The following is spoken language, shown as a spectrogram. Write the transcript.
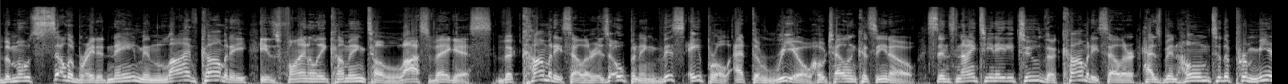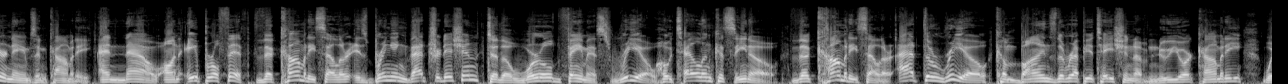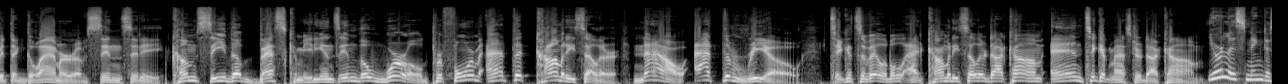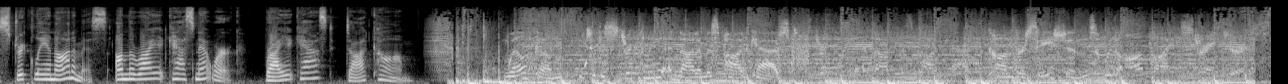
The most celebrated name in live comedy is finally coming to Las Vegas. The Comedy Cellar is opening this April at the Rio Hotel and Casino. Since 1982, the Comedy Cellar has been home to the premier names in comedy. And now, on April 5th, the Comedy Cellar is bringing that tradition to the world famous Rio Hotel and Casino. The Comedy Cellar at the Rio combines the reputation of New York comedy with the glamour of Sin City. Come see the best comedians in the world perform at the Comedy Cellar now at the Rio. Tickets available at comedycellar.com and ticketmaster.com. You're listening to Strictly Anonymous on the Riotcast Network, riotcast.com. Welcome to the Strictly Anonymous Podcast. Strictly Anonymous Podcast. Conversations with online strangers.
